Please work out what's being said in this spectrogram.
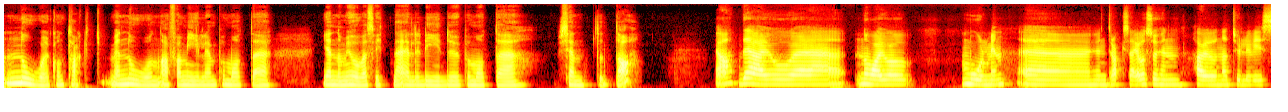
noe kontakt med noen av familien på en måte gjennom Jehovas vitne, eller de du på en måte kjente da? Ja, det er jo eh, Nå var jo moren min eh, Hun trakk seg jo, så hun har jo naturligvis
